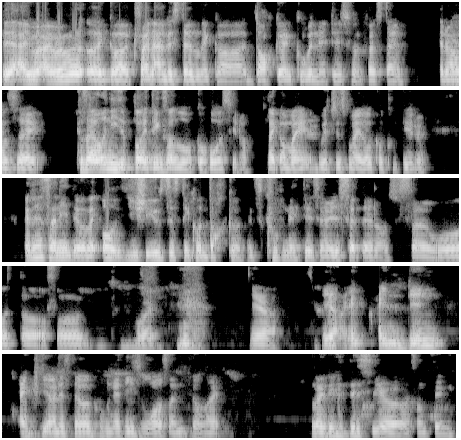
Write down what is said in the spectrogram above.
Yeah, I, I remember like uh, trying to understand like uh, Docker and Kubernetes for the first time, and I was like, because I only deploy things on localhost, you know, like on my Yeah. which is my local computer. And then suddenly they were like, "Oh, you should use this thing called Docker. It's Kubernetes." And I just sat there and I was just like, "What the fuck?" Right. yeah, yeah. I I didn't actually understand what Kubernetes was until like earlier this year or something.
